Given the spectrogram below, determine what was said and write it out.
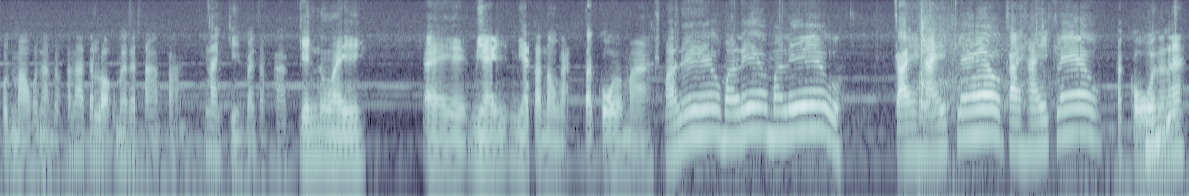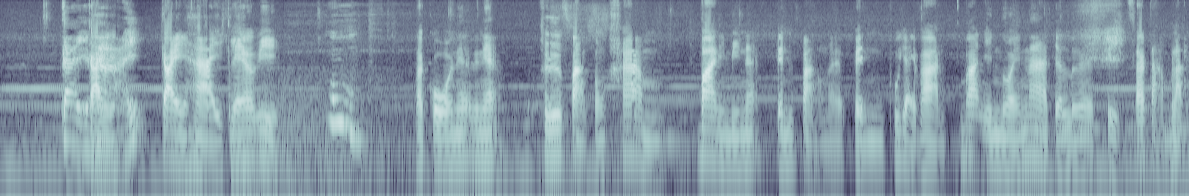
คนเมาคนนั้นแบบก็น่าจะหลอกแม่กระตาปากนั่งกินไปสักพักเย็นหน่วยไอเมียเมียตานงอะตะโกนออกมา มาเร็วมาเร็วมาเร็วไก่หายอีกแล้วไก่หายอีกแล้วตะโกนนะนะ ไก่ไก่หาย ไก่หายอีกแล้วพี่อืมตะโกนเนี่ยเนี้ย คือฝั่งตรงข้ามบ้านอิมินเนี่ยเป็นฝั่งเป็นผู้ใหญ่บ้าน บ้านอินหน่วยน่าจะเลยอีกสักสามหลัง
